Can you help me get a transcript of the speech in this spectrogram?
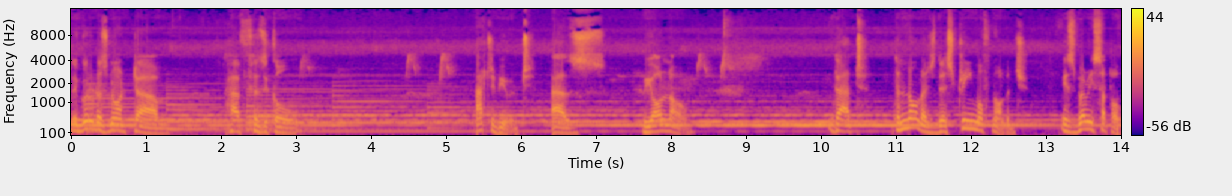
The Guru does not um, have physical attribute as we all know that the knowledge, the stream of knowledge is very subtle,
